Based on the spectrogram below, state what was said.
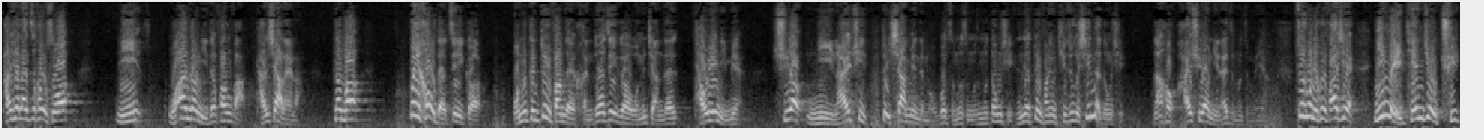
谈下来之后说，你我按照你的方法谈下来了，那么。背后的这个，我们跟对方的很多这个我们讲的条约里面，需要你来去对下面的某个什么什么什么东西，人家对方又提出个新的东西，然后还需要你来怎么怎么样，最后你会发现，你每天就去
